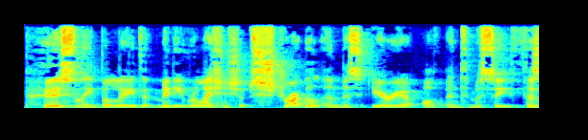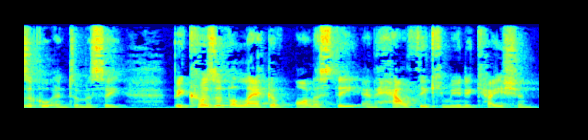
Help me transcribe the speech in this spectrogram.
personally believe that many relationships struggle in this area of intimacy, physical intimacy, because of a lack of honesty and healthy communication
